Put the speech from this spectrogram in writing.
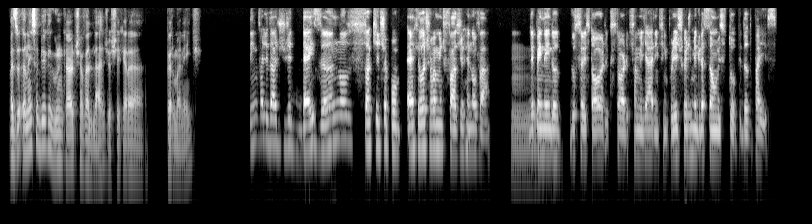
Mas eu nem sabia que a Green Card tinha validade, eu achei que era permanente. Tem validade de 10 anos, só que, tipo, é relativamente fácil de renovar. Hum, Dependendo do seu histórico, histórico familiar, enfim, política de imigração estúpida do país.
